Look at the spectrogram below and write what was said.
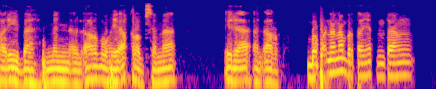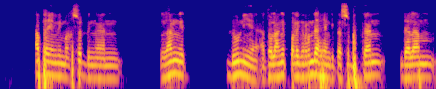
قريبة من الأرض وهي أقرب سماء إلى الأرض Bapak Nana bertanya tentang apa yang dimaksud dengan langit dunia atau langit paling rendah yang kita sebutkan dalam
